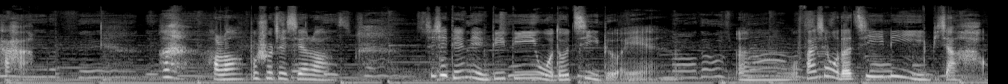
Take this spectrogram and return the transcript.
哈哈。唉，好了，不说这些了。这些点点滴滴我都记得耶。嗯，我发现我的记忆力比较好。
